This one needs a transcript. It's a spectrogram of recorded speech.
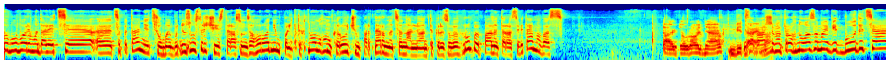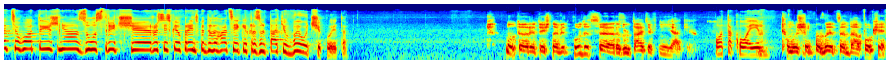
Обговорюємо далі це, е, це питання, цю майбутню зустріч із Тарасом Загороднім, політтехнологом, керуючим партнером національної антикризової групи. Пане Тарасе, вітаємо вас. Так, доброго дня. Вітаємо. За вашими прогнозами відбудеться цього тижня зустріч російської української делегації. Яких результатів ви очікуєте? Ну теоретично відбудеться, результатів ніяких. Отакої. Тому що позиція, да, поки,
